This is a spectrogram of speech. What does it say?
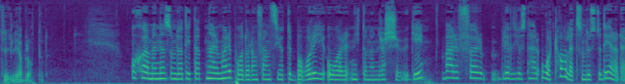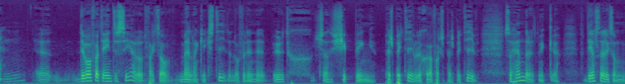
tydliga brotten. Och sjömännen som du har tittat närmare på då de fanns i Göteborg år 1920. Varför blev det just det här årtalet som du studerade? Mm. Eh, det var för att jag är intresserad faktiskt av mellankrigstiden. Då, för den är, ur ett shippingperspektiv eller sjöfartsperspektiv så händer rätt mycket. Dels är det liksom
